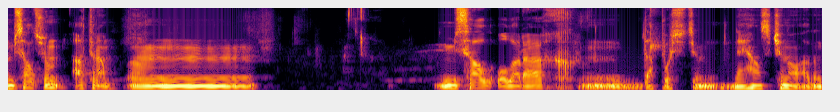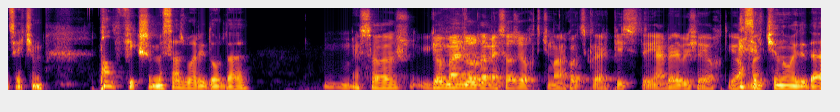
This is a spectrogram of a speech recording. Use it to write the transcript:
Misal üçün atıram. ım, Misal olaraq, ım, допустим, nə hansı kino adını çəkim? Pulp Fiction mesaj var idi orada. Mesaj. Yox, məncə orada mesaj yoxdur ki, narkotiklər pisdir. Yəni belə bir şey yoxdur. Yox, Əsl kino idi də.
